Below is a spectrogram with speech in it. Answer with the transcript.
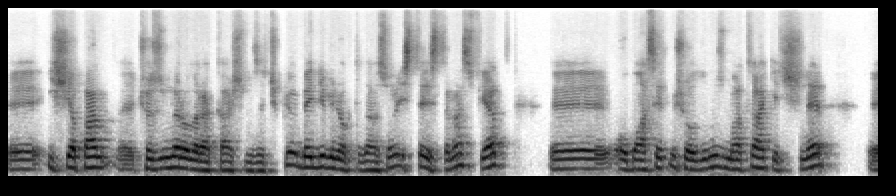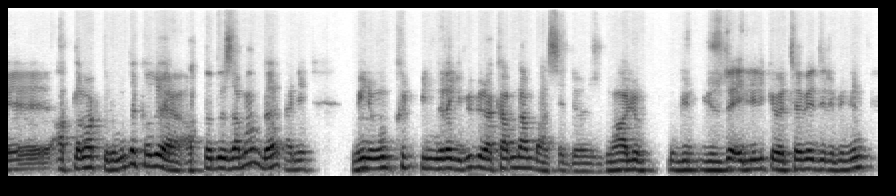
e, iş yapan e, çözümler olarak karşımıza çıkıyor. Belli bir noktadan sonra ister istemez fiyat e, o bahsetmiş olduğumuz matrah geçişine e, atlamak durumunda kalıyor. Yani atladığı zaman da hani minimum 40 bin lira gibi bir rakamdan bahsediyoruz. Malum bugün %50'lik ÖTV diriminin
